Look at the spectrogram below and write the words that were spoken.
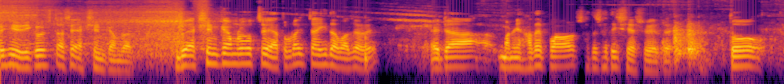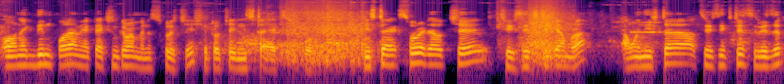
বেশি রিকোয়েস্ট আসে অ্যাকশন ক্যামেরার কিন্তু অ্যাকশন ক্যামেরা হচ্ছে এতটাই চাহিদা বাজারে, এটা মানে হাতে পাওয়ার সাথে সাথেই শেষ হয়ে যায়। তো অনেক দিন পরে আমি একটা অ্যাকশন ক্যামেরা ম্যানেজ করেছি, সেটা হচ্ছে Insta X four Insta X four এটা হচ্ছে থ্রি সিক্সটি ক্যামেরা এবং ইনস্টা থ্রি সিক্সটি সিরিজের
